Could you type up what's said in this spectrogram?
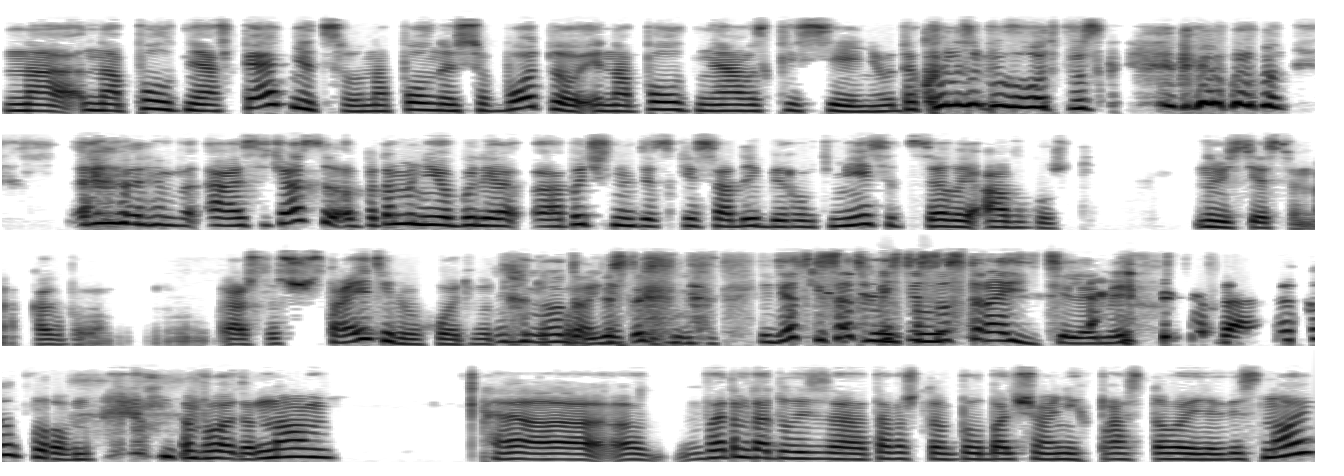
на, на полдня в пятницу, на полную субботу и на полдня в воскресенье. Вот такой у нас был отпуск. А сейчас, э, потом у нее были, обычно детские сады берут месяц, целый август. Ну, естественно, как бы, аж строитель уходит. Вот ну да, действительно. И детский сад вместе со строителями. Да, безусловно. Вот, но э, в этом году из-за того, что был большой у них простой весной,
